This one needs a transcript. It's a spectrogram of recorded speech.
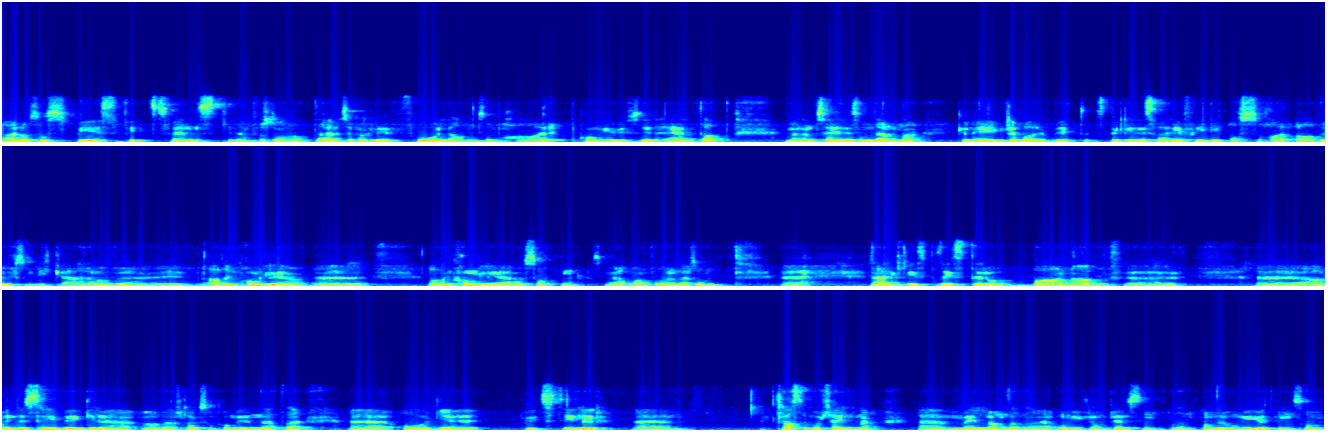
er også spesifikt svensk, i den forstand at det er selvfølgelig få land som har kongehus i det hele tatt. Men en serie som denne kunne egentlig bare blitt spilt inn i Sverige fordi de også har adel som ikke er av, av, den, kongelige, av den kongelige sorten. Som gjør at man får en del sånn næringslivsbasister og barn av, eh, eh, av industribyggere og den slags som kommer inn i dette, eh, og utstiller klasseforskjellene mellom denne unge kronprinsen og den andre unge gutten, som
